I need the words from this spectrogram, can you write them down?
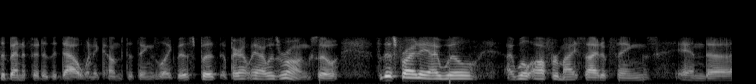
the benefit of the doubt when it comes to things like this, but apparently I was wrong. So, so this Friday I will I will offer my side of things, and uh,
